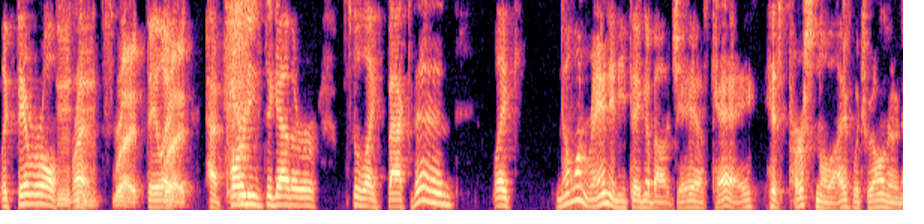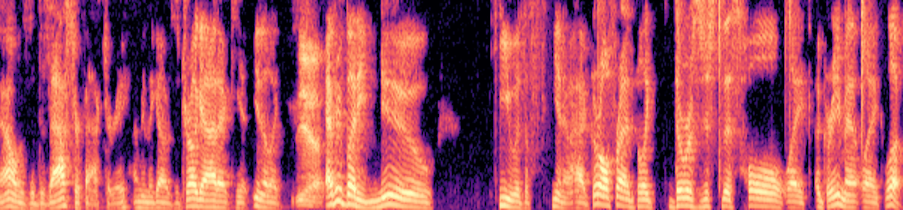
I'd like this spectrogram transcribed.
Like they were all Mhm. friends. Right, They like right. had parties together. So like back then, like no one ran anything about JFK, his personal life, which we all know now is a disaster factory. I mean, the guy was a drug addict. He, you know, like yeah, everybody knew he was a, you know, had girlfriends, but like there was just this whole like agreement, like, look,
